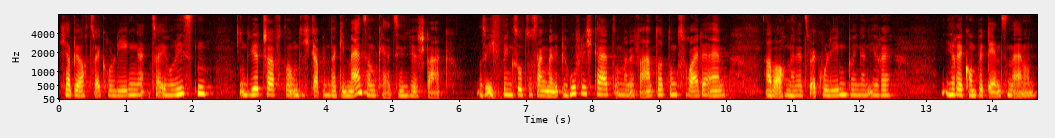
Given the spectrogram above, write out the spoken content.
Ich habe ja auch zwei Kollegen, zwei Juristen und Wirtschafter. Und ich glaube, in der Gemeinsamkeit sind wir stark. Also ich bringe sozusagen meine Beruflichkeit und meine Verantwortungsfreude ein, aber auch meine zwei Kollegen bringen ihre, ihre Kompetenzen ein. Und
